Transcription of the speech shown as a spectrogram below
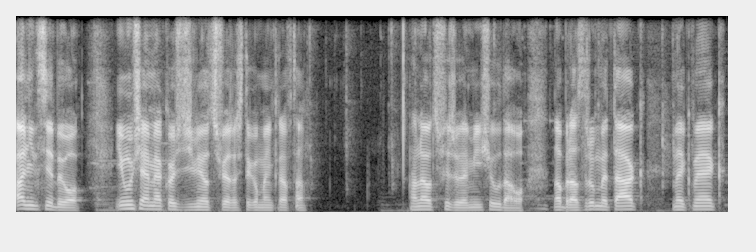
a nic nie było. I musiałem jakoś dziwnie odświeżać tego Minecrafta. Ale odświeżyłem i się udało. Dobra, zróbmy tak, myk myk,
